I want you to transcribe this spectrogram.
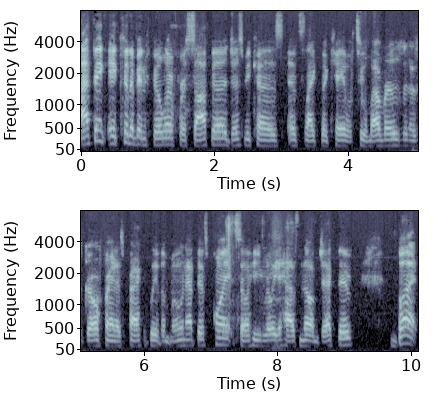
I think it could have been filler for Sokka just because it's like the cave of two lovers and his girlfriend is practically the moon at this point, so he really has no objective. But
